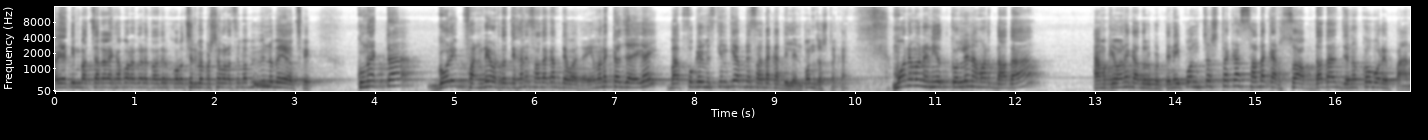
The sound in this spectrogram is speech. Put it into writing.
ওই এতিম বাচ্চারা লেখাপড়া করে, তাদের খরচের ব্যাপার স্যাপার আছে বা বিভিন্ন ব্যয় আছে। কোন একটা গরিব ফান্ডে অর্থাৎ যেখানে সাদাকাত দেওয়া যায়, এমন একটা জায়গায় বা ফকির মিসকিনকে আপনি সাদাকা দিলেন পঞ্চাশ টাকা মনে মনে নিয়ত করলেন, আমার দাদা আমাকে অনেক আদর করতেন। এই পঞ্চাশ টাকা সাদাকার সব দাদা যেন কবরে পান।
